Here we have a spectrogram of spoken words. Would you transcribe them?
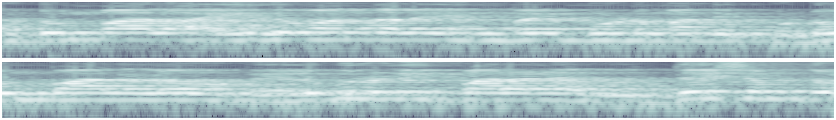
కుటుంబాలు ఐదు వందల ఎనభై మూడు మంది కుటుంబాలలో వెలుగులు నింపాలనే ఉద్దేశంతో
